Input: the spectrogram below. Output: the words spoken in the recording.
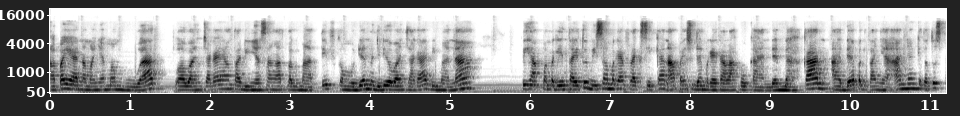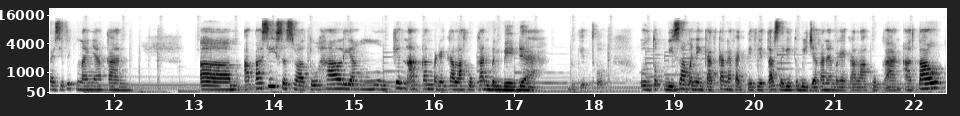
apa ya namanya membuat wawancara yang tadinya sangat normatif kemudian menjadi wawancara di mana pihak pemerintah itu bisa merefleksikan apa yang sudah mereka lakukan dan bahkan ada pertanyaan yang kita tuh spesifik menanyakan. Um, apa sih sesuatu hal yang mungkin akan mereka lakukan berbeda? Begitu untuk bisa meningkatkan efektivitas dari kebijakan yang mereka lakukan atau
